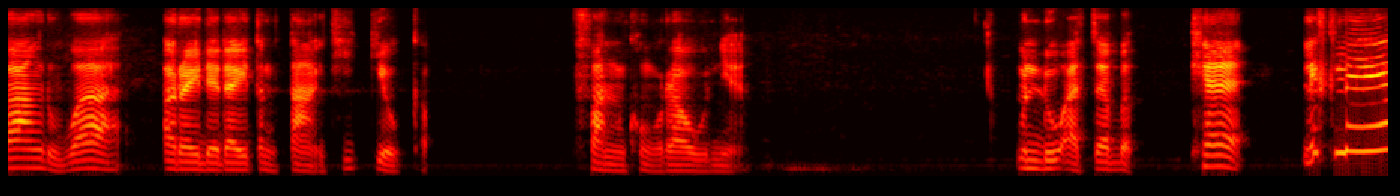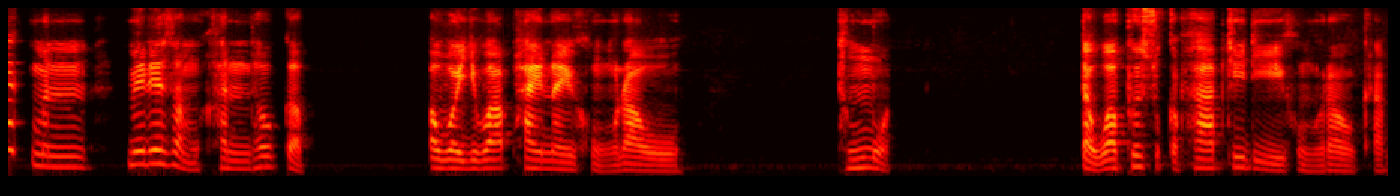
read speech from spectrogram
บ้างหรือว่าอะไรใด ๆ ต่าง ๆ ที่เกี่ยวกับ ฟันของเราเนี่ย มันดูอาจจะแบบแค่เล็กๆ มันไม่ได้สำคัญเท่ากับอวัยวะภายในของเราทั้งหมด แต่ว่าเพื่อสุขภาพที่ดีของเราครับ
